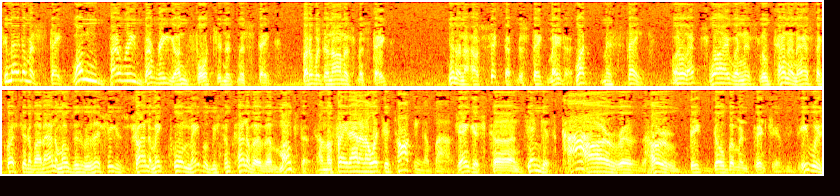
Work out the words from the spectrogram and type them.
She made a mistake. One very, very unfortunate mistake. But it was an honest mistake. You don't know how sick that mistake made her. What mistake? Well, that's why when this lieutenant asked the question about animals, it was as if she was trying to make poor Mabel be some kind of a, a monster. I'm afraid I don't know what you're talking about. Genghis Khan. Genghis Khan? Our, uh, her big Doberman pinscher. He was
